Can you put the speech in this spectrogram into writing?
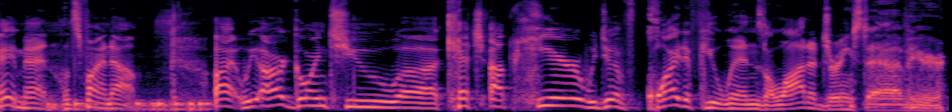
Amen. Let's find out. All right, we are going to uh, catch up here. We do have quite a few wins, a lot of drinks to have here.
